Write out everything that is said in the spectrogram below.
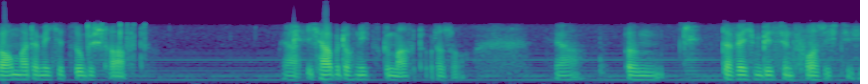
warum hat er mich jetzt so bestraft? Ja, ich habe doch nichts gemacht oder so. Ja, ähm, da wäre ich ein bisschen vorsichtig.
